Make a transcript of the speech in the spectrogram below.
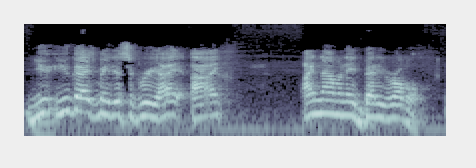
You you guys may disagree. I I I nominate Betty Rubble.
